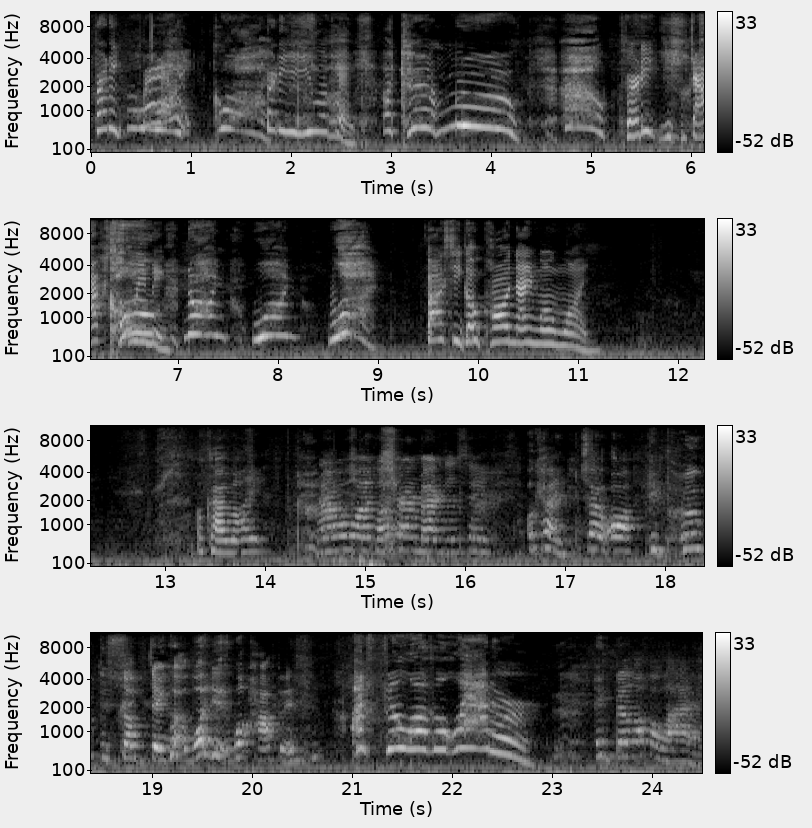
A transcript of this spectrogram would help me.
Freddy, Oh Freddy, my god! Freddy, are you okay? I can't move! Help! Freddy, you stop Call screaming. 911! Foxy, go call 911. Okay, Molly. Number one, let's try an emergency. Okay, so uh, he pooped or something. What did? What happened? I fell off a ladder! He fell off a ladder.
